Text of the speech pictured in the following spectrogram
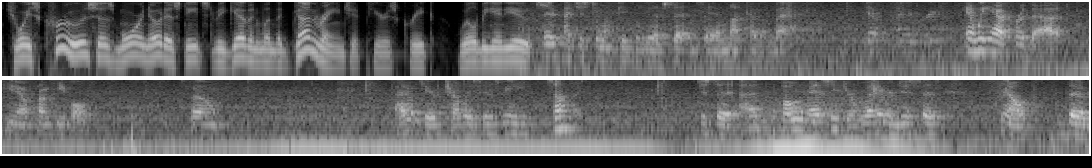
Joyce Cruz says more notice needs to be given when the gun range at Pierce Creek will be in use. I just don't want people to get upset and say, I'm not coming back. And we have heard that, you know, from people. So, I don't care if Charlie sends me something. Just a, a phone message or whatever, and just says, you know, the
